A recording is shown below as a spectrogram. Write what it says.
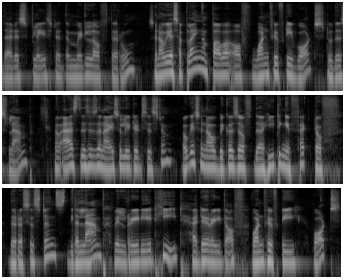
that is placed at the middle of the room. So now we are supplying a power of 150 watts to this lamp. Now as this is an isolated system, okay, so now because of the heating effect of the resistance, the lamp will radiate heat at a rate of 150 watts.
